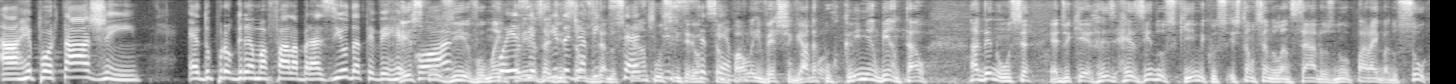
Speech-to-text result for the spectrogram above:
A reportagem é do programa Fala Brasil, da TV Record. Exclusivo, uma Foi empresa de São José dos Campos, de interior de São Paulo, é investigada por, por crime ambiental. A denúncia é de que resíduos químicos estão sendo lançados no Paraíba do Sul,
